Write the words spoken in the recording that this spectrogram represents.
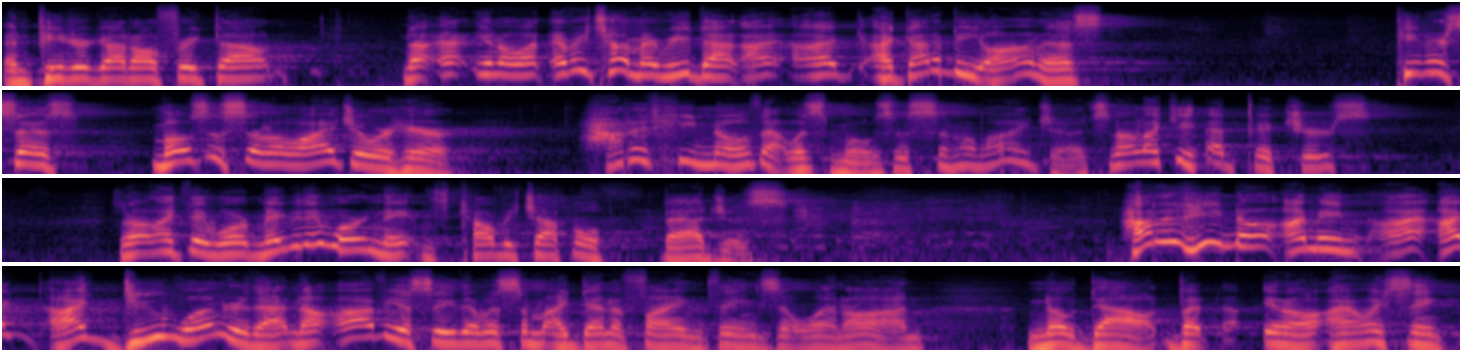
And Peter got all freaked out? Now, eh, you know what? Every time I read that, I, I, I got to be honest. Peter says, Moses and Elijah were here. How did he know that was Moses and Elijah? It's not like he had pictures. It's not like they wore, maybe they wore Calvary Chapel badges. How did he know? I mean, I, I, I do wonder that. Now, obviously, there was some identifying things that went on, no doubt. But, you know, I always think,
